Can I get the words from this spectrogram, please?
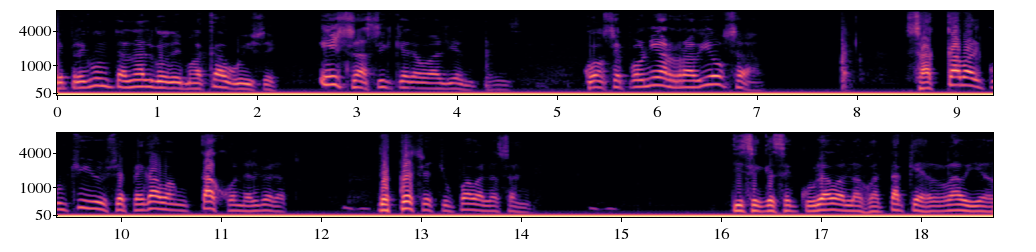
le preguntan algo de Macao y dice, esa sí que era valiente. Cuando se ponía rabiosa, sacaba el cuchillo y se pegaba un tajo en el brazo. Después se chupaba la sangre. Dice que se curaban los ataques de rabia.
